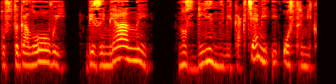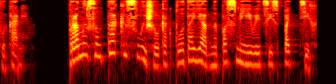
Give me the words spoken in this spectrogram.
пустоголовый, безымянный, но с длинными когтями и острыми клыками. Пронырсон так и слышал, как плотоядно посмеивается из-под тих,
